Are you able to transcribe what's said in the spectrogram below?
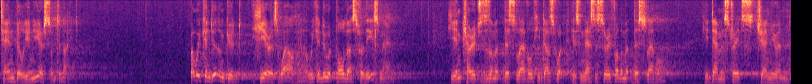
10 billion years from tonight. But we can do them good here as well, you know. We can do what Paul does for these men. He encourages them at this level. He does what is necessary for them at this level. He demonstrates genuine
